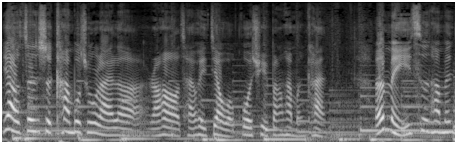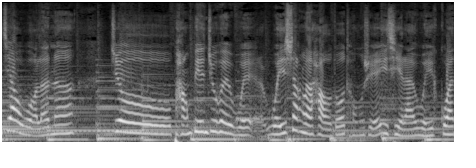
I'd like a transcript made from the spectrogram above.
要真是看不出来了，然后才会叫我过去帮他们看。而每一次他们叫我了呢，就旁边就会围围上了好多同学一起来围观，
